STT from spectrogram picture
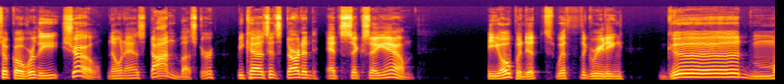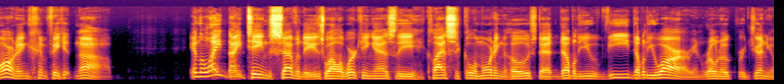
took over the show known as Dawn Buster because it started at 6 a.m. He opened it with the greeting, Good morning, Vietnam. In the late 1970s, while working as the classical morning host at WVWR in Roanoke, Virginia,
